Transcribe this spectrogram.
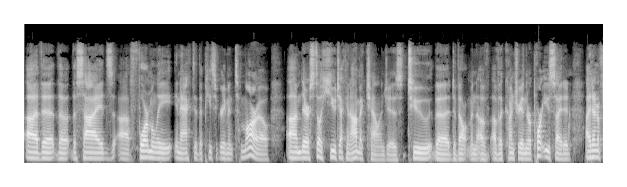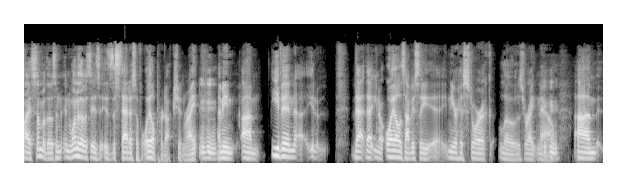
uh, the the the sides uh, formally enacted the peace agreement tomorrow. Um, there are still huge economic challenges to the development of, of the country. And the report you cited identifies some of those. And, and one of those is, is the status of oil production, right? Mm-hmm. I mean, um, even, uh, you know, that, that, you know, oil is obviously uh, near historic lows right now. Mm-hmm. Um,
